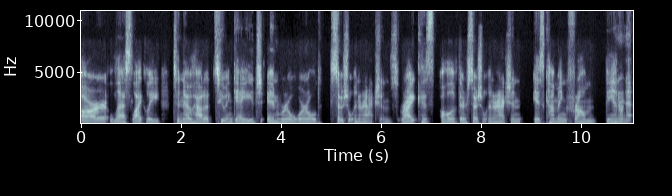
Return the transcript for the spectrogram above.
are less likely to know how to, to engage in real world social interactions, right? Because all of their social interaction is coming from the internet,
